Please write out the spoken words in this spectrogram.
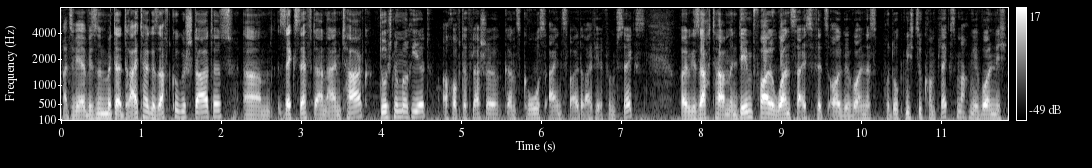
Also wir, wir sind mit der 3-Tage-Saftkur gestartet, ähm, sechs Säfte an einem Tag, durchnummeriert, auch auf der Flasche ganz groß, 1, 2, 3, 4, 5, 6, weil wir gesagt haben, in dem Fall one size fits all. Wir wollen das Produkt nicht zu komplex machen, wir wollen nicht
